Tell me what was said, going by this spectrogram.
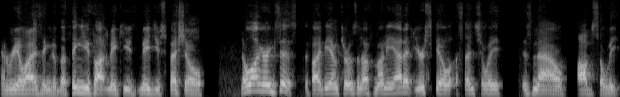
and realizing that the thing you thought make you made you special no longer exists. If IBM throws enough money at it, your skill essentially is now obsolete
